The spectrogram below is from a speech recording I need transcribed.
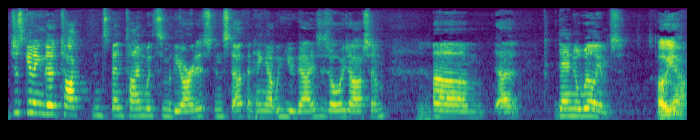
just getting to talk and spend time with some of the artists and stuff, and hang out with you guys is always awesome. Um, uh, Daniel Williams. Oh yeah.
